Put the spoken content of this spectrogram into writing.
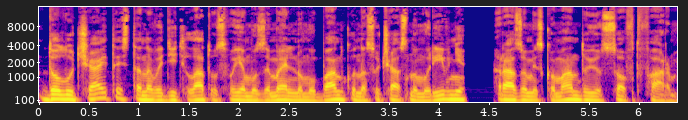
Долучайтесь та наведіть лад у своєму земельному банку на сучасному рівні разом із командою SoftFarm.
